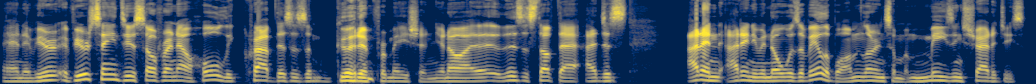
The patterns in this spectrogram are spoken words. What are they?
And if you're if you're saying to yourself right now, "Holy crap, this is some good information," you know, I, this is stuff that I just I didn't I didn't even know was available. I'm learning some amazing strategies.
